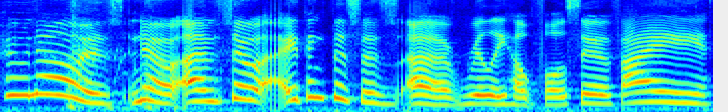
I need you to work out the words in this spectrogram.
Who knows? no. Um, so I think this is uh, really helpful. So if I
